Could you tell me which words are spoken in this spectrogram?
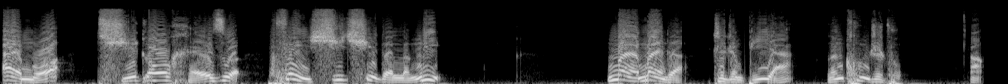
按摩提高孩子肺吸气的能力，慢慢的这种鼻炎能控制住，啊，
